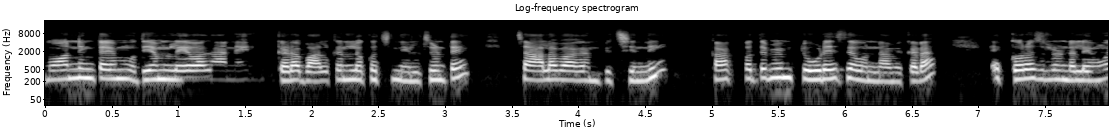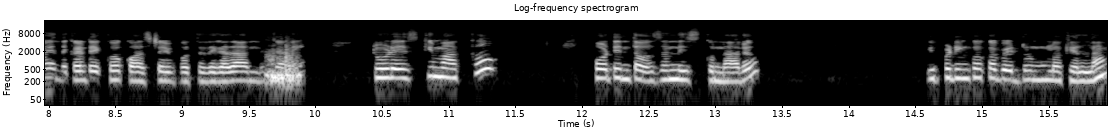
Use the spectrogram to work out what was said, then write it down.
మార్నింగ్ టైం ఉదయం లేవగానే ఇక్కడ బాల్కనీలోకి వచ్చి నిల్చుంటే చాలా బాగా అనిపించింది. కాకపోతే మేము టూ డేసే ఉన్నాం ఇక్కడ. ఎక్కువ రోజులు ఉండలేము. ఎందుకంటే ఎక్కువ కాస్ట్ అయిపోతుంది కదా అందుకని. టూ డేస్కి మాకు ఫోర్టీన్ థౌజండ్ తీసుకున్నారు. ఇప్పుడు ఇంకొక బెడ్రూమ్లోకి వెళ్దాం.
